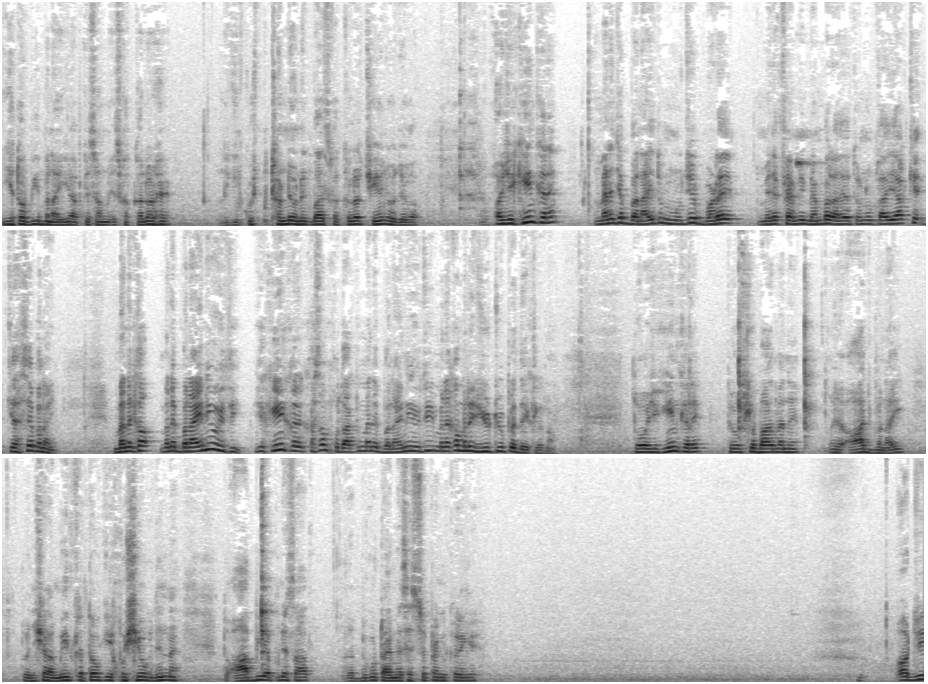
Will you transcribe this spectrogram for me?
ये तो अभी बनाइए, आपके सामने इसका कलर है। लेकिन कुछ ठंडे होने के बाद इसका कलर चेंज हो जाएगा। और यकीन करें, मैंने जब बनाई तो मुझे बड़े, मेरे फैमिली मेंबर आए तो उन्होंने कहा, यार कैसे बनाई? मैंने कहा, मैंने बनाई नहीं हुई थी। यकीन करें, कसम खुदा की, मैंने बनाई नहीं हुई थी। मैंने कहा, मैंने यूट्यूब पर देख लेना। तो यकीन करें, फिर उसके बाद मैंने आज बनाई। तो इन उम्मीद करता हूँ कि खुशियों के दिन है। तो आप भी अपने साथ, बिल्कुल टाइम ऐसे स्पेंड करेंगे। और जी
